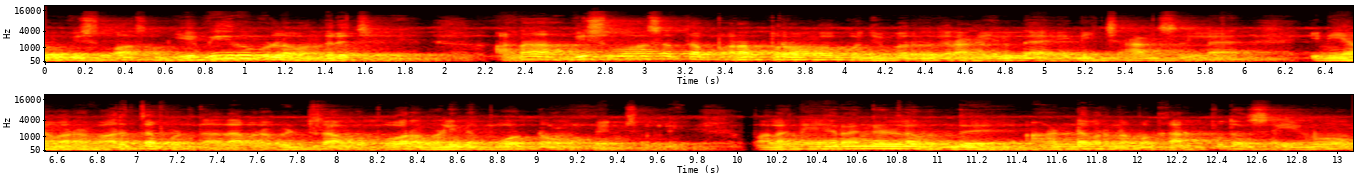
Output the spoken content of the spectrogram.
ஒரு விசுவாசம் எவீருக்குள்ளே வந்துருச்சு? ஆனால் விசுவாசத்தை பரப்புறவங்க கொஞ்சம் பேர் இருக்கிறாங்க. இல்லை இனி சான்ஸ் இல்லை. இனி அவரை வருத்தப்படுத்தாது அவரை விட்டு அவர் போகிற வழியில் போட்டோம் அப்படின்னு சொல்லி. பல நேரங்களில் வந்து ஆண்டவர் நமக்கு அற்புதம் செய்யணும்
